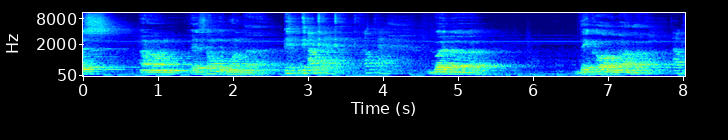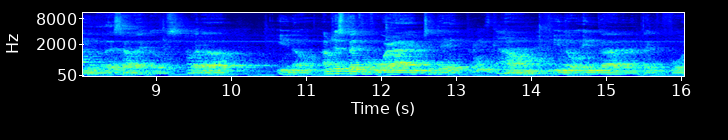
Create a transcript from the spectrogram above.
it's um, it's only one God. okay, okay, But uh, they call him Allah. Okay. You know, that's how that goes. But uh, you know, I'm just thankful for where I am today. God, and I'm thankful for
